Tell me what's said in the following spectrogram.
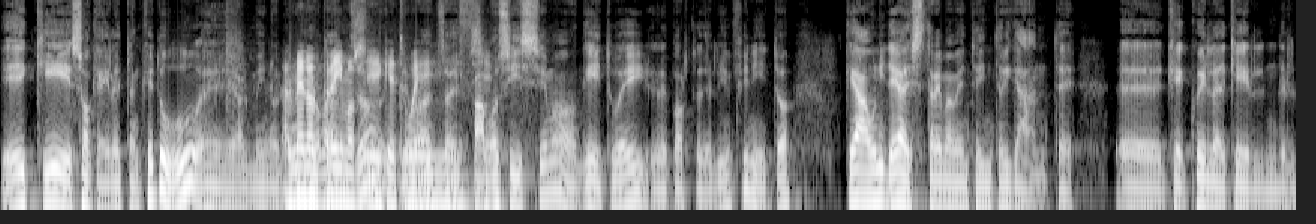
e che so che hai letto anche tu, eh, almeno il Almeno il primo primo, romanzo. sì, Il Gateway, romanzo è sì. famosissimo, Gateway, Le porte dell'infinito, che ha un'idea estremamente intrigante, eh, che è quella che il- del-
